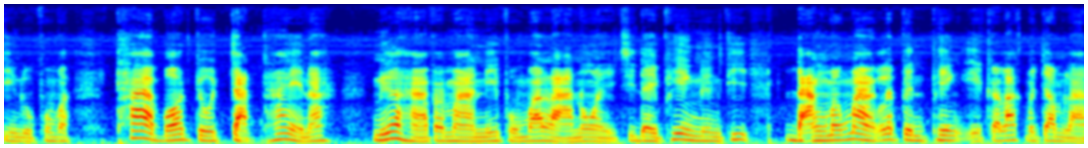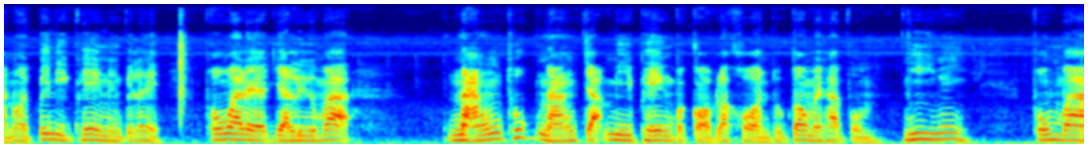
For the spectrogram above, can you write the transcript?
คิงดูผมว่า ถ้าบอสโจจัดให้นะ เนื้อหาประมาณนี้ผมว่าหลาหน่อยสิได้เพลงหนึ่งที่ดังมากๆ และเป็นเพลงเอกลักษณ์ประจำหลาหน่อย เป็นอีกเพลงหนึ่งไปเลย เพราะว่าอย่าลืมว่าหนังทุกหนังจะมีเพลงประกอบละครถูกต้องไหมครับ ผม นี่ไงผมว่า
